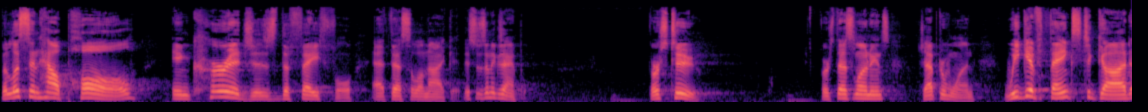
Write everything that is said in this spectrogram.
But listen how Paul encourages the faithful at Thessalonica. This is an example. Verse 2, 1 Thessalonians chapter 1. We give thanks to God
